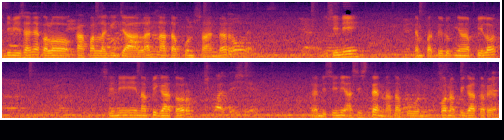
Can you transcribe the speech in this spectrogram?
Jadi biasanya kalau kapal lagi jalan ataupun sandar di sini tempat duduknya pilot, sini navigator, dan di sini asisten ataupun co-navigator ya.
